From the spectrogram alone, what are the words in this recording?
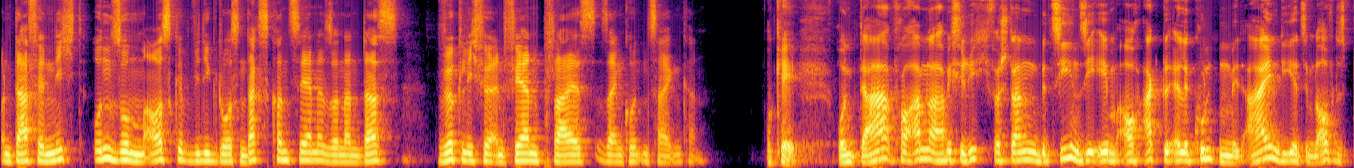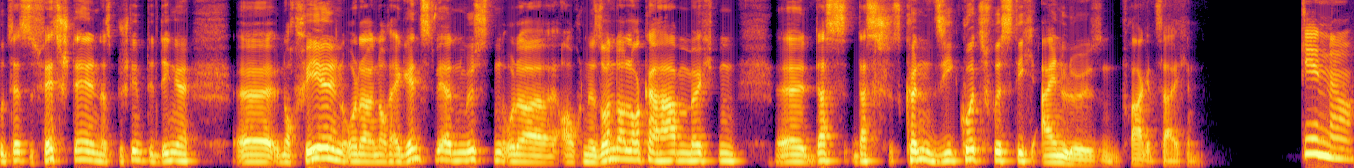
und dafür nicht Unsummen ausgibt wie die großen DAX-Konzerne, sondern das wirklich für einen fairen Preis seinen Kunden zeigen kann. Okay. Und da, Frau Amler, habe ich Sie richtig verstanden, beziehen Sie eben auch aktuelle Kunden mit ein, die jetzt im Laufe des Prozesses feststellen, dass bestimmte Dinge äh, noch fehlen oder noch ergänzt werden müssten oder auch eine Sonderlocke haben möchten. Äh, das, das können Sie kurzfristig einlösen? Fragezeichen. Genau.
